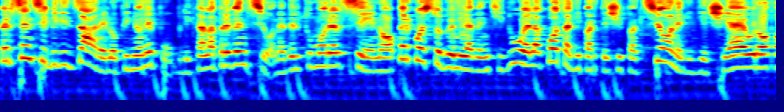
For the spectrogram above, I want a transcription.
per sensibilizzare l'opinione pubblica alla prevenzione del tumore al seno. Per questo 2022 la quota di partecipazione di 10 euro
